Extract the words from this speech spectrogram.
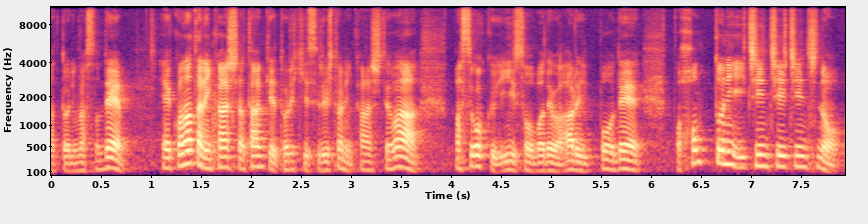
なっておりますのでこの辺りに関しては短期で取引する人に関しては、まあ、すごくいい相場ではある一方で本当に一日一日の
